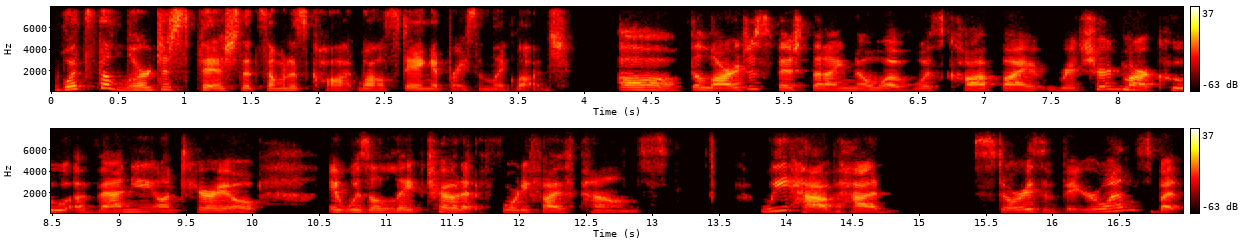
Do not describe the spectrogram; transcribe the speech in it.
What's the largest fish that someone has caught while staying at Bryson Lake Lodge? Oh, the largest fish that I know of was caught by Richard Marcoux of Vanier, Ontario. It was a lake trout at 45 pounds. We have had stories of bigger ones, but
